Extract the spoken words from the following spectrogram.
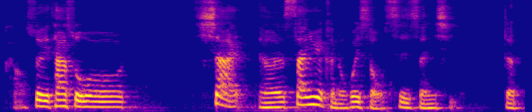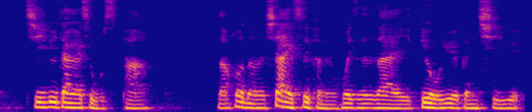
好，所以他说下呃三月可能会首次升息的几率大概是五十趴，然后呢下一次可能会是在六月跟七月，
